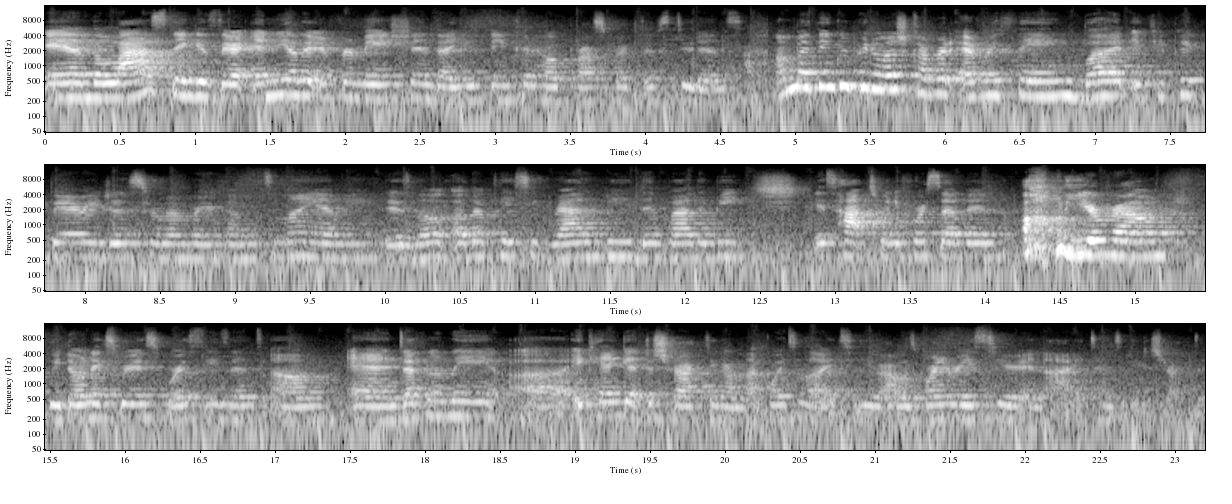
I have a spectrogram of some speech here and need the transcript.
And the last thing is there any other information that you think could help prospective students? Um, I think we pretty much covered everything. But if you pick Barry, just remember you're coming to Miami. There's no other place you'd rather be than by the beach. It's hot 24/7 all year round. We don't experience four seasons, um, and definitely uh, it can get distracting. I'm not going to lie to you. I was born and raised here, and I tend to be distracted.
